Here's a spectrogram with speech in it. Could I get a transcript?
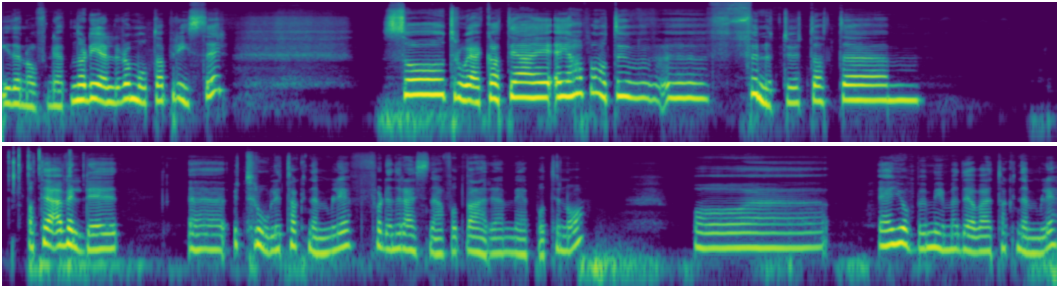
i den offentligheten. Når det gjelder å motta priser, så tror jeg ikke at jeg Jeg har på en måte funnet ut at um, at jeg er veldig uh, utrolig takknemlig for den reisen jeg har fått være med på til nå. Og uh, jeg jobber mye med det å være takknemlig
